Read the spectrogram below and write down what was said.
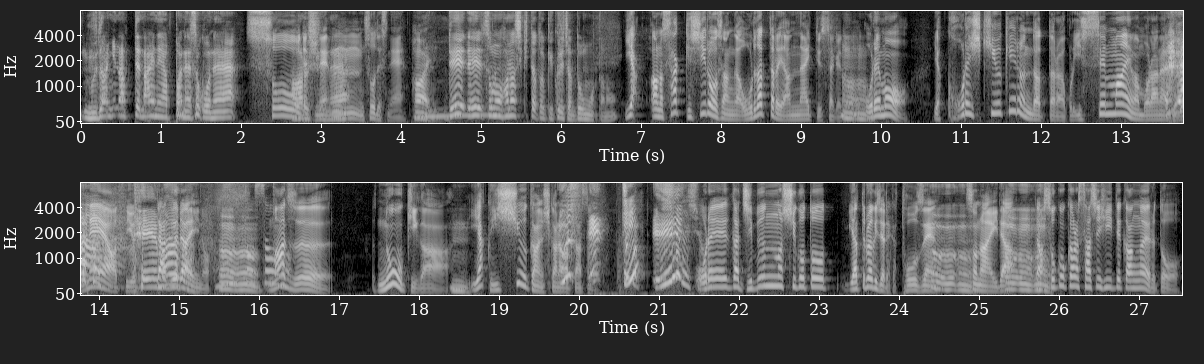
無駄になってないねやっぱねそこね。そうですね。ねうんうんそうですね。はい、ででその話来た時クレちゃんどう思ったの？いやあのさっき四郎さんが俺だったらやんないって言ってたけど、うんうん。俺もいやこれ引き受けるんだったらこれ1000万円はもらわないとやれねえよって言ったぐらいの。うんうんまず納期がん。約1週間しかなかったんですよ、えそうでしょ。俺が自分の仕事をやってるわけじゃないか当然、うんうんうん。その間、うんうんうん。だからそこから差し引いて考えると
